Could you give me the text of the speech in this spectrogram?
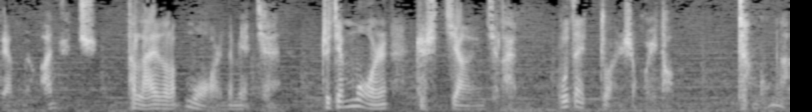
两秒安全区，他来到了木偶人的面前。只见木偶人开始僵硬起来，不再转身回头。成功了！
